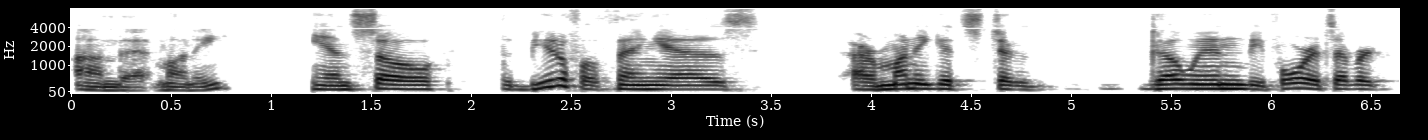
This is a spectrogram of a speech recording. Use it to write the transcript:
on that money. And so the beautiful thing is our money gets to go in before it's ever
